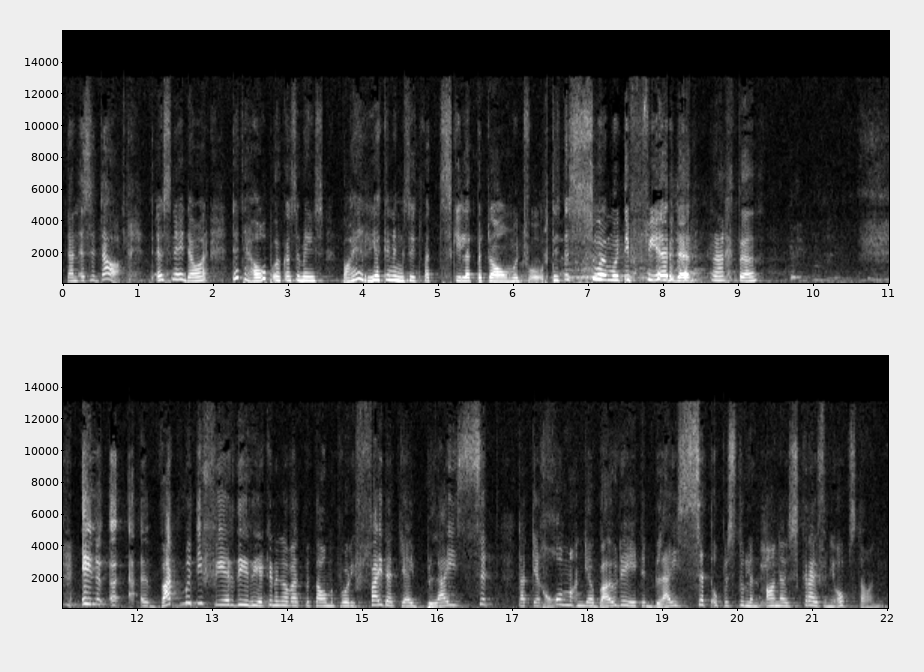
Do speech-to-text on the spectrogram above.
dan is dit daar. Is net daar. Dit help ook as 'n mens baie rekenings het wat skielik betaal moet word. Dit is so motiveerder, regtig. En uh, uh, wat motiveer die rekeninge wat betaal moet word? Die feit dat jy bly sit dat jy gom aan jou boude het en bly sit op 'n stoel en aanhou skryf en nie opstaan nie.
